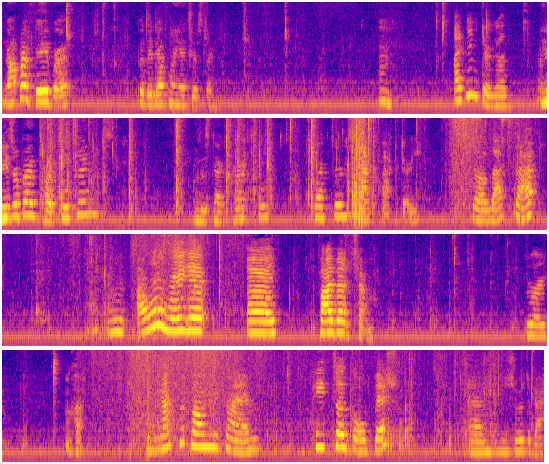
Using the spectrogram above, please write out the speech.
Not my favorite, but they're definitely interesting. I think they're good. And these are by Pretzel Things. Or the snack pretzel factory. Snack Factory. So that's that. Mm, I will rate it a 5 out of 10. Three. Okay. Next we're going to try pizza goldfish. And this is what the back.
